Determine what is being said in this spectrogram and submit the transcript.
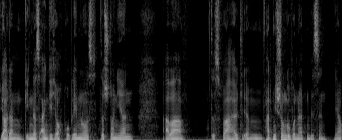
ja, dann ging das eigentlich auch problemlos, das Stornieren. Aber das war halt, ähm, hat mich schon gewundert ein bisschen, ja.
